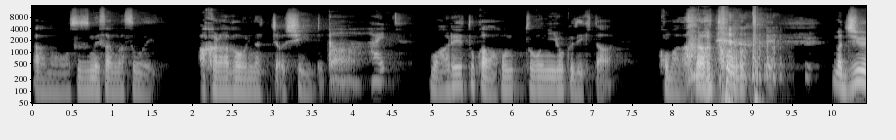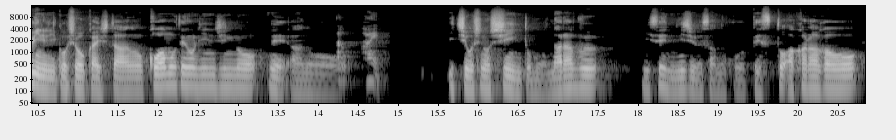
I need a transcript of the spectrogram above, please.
あの、すずめさんがすごい赤ら顔になっちゃうシーンとか、はい。もうあれとかは本当によくできたコマだなと思って、まあ10位にご紹介したあの、こわもての隣人のね、あの、はい。一押しのシーンともう並ぶ2023のこうベスト赤ら顔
